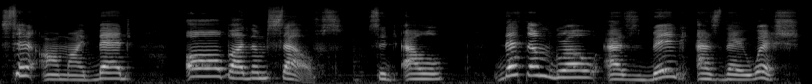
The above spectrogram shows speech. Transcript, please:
sit on my bed all by themselves, said Owl. Let them grow as big as they wish.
